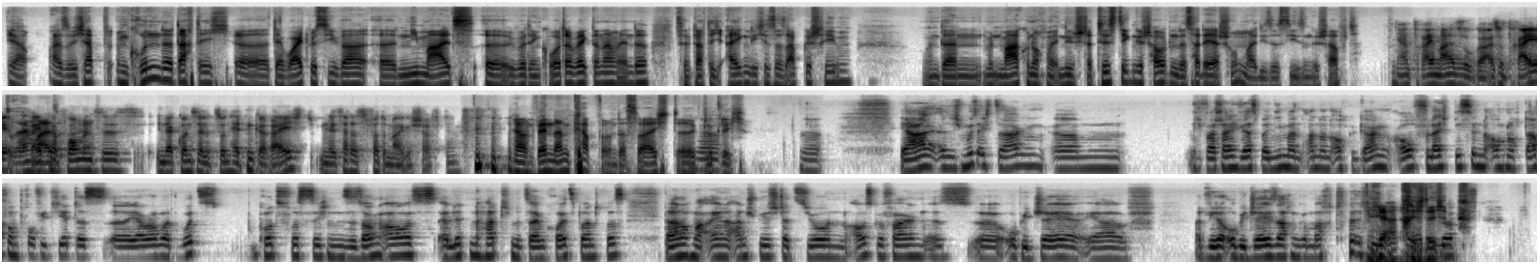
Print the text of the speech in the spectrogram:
Ja, also ich habe im Grunde dachte ich, äh, der Wide Receiver äh, niemals äh, über den Quarterback dann am Ende. Deshalb dachte ich, eigentlich ist das abgeschrieben. Und dann mit Marco nochmal in den Statistiken geschaut und das hat er ja schon mal diese Season geschafft. Ja, dreimal sogar. Also drei, drei Dreimal sogar, ja. Performances in der Konstellation hätten gereicht. Und jetzt hat er das vierte Mal geschafft. Ja. Ja, und wenn dann Cup und das war echt äh, Ja. glücklich. Ja. ja, also ich muss echt sagen, ähm, ich, wahrscheinlich wäre es bei niemand anderen auch gegangen. Auch vielleicht ein bisschen auch noch davon profitiert, dass äh, ja Robert Woods kurzfristig eine Saison aus erlitten hat mit seinem Kreuzbandriss. Da nochmal eine Anspielstation ausgefallen ist. Äh, OBJ, ja, hat wieder OBJ-Sachen gemacht. Ja, richtig. Saison.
